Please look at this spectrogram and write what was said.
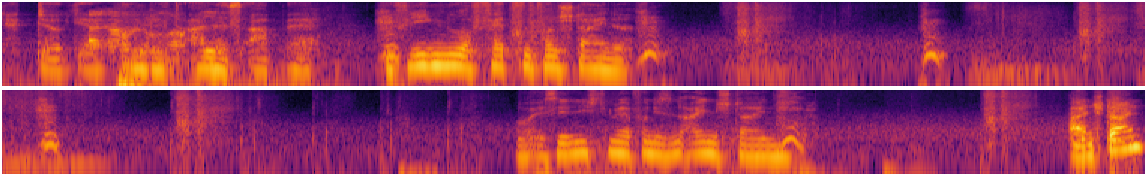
Der Dirk, der prügelt alles ab, ey. Hier fliegen nur Fetzen von Steine. Aber ich sehe nichts mehr von diesen einen Steinen. Einstein?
